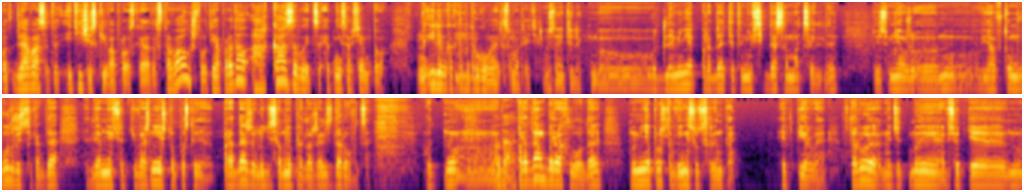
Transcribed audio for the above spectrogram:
Вот для вас это этический вопрос, когда ты вставал, что вот я продал, а оказывается, это не совсем то. Ну, или вы как-то по-другому на это смотрите? Вы знаете, Олег, э, вот для меня продать это не всегда сама цель, да? То есть у меня уже, э, ну, я в том возрасте, когда для меня все-таки важнее, что после продажи люди со мной продолжали здороваться. Вот, ну, ну да. продам барахло, да, но меня просто вынесут с рынка. Это первое. Второе, значит, мы все-таки ну,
